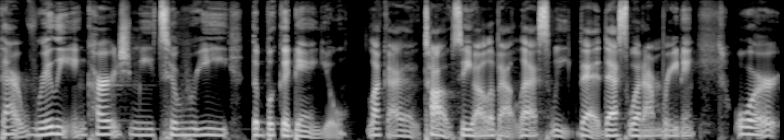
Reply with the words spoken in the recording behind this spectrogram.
that really encouraged me to read the book of Daniel like I talked to y'all about last week that that's what I'm reading or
